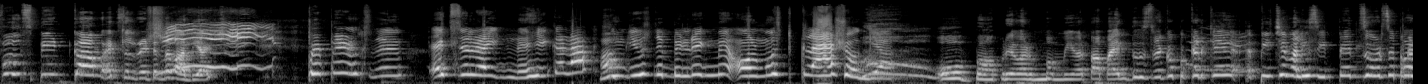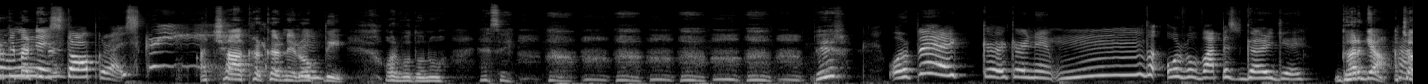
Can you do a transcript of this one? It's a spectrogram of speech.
फुल स्पीड का एक्सेलरेटर दबा दिया। फिर फिर उसने एक्सेलरेट नहीं करा हाँ? क्योंकि उसने बिल्डिंग में ऑलमोस्ट क्रैश हो गया। ओ बाप रे और मम्मी और पापा एक दूसरे को पकड़ के पीछे वाली सीट पे ज़ोर से पकड़ के बैठे स्टॉप करा स्क्रीन अच्छा खड़खड़ ने रोक दी। और वो दोनों ऐसे फिर? और फिर कर करने "Mm", और वो वापस घर गए। घर गया हाँ. अच्छा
